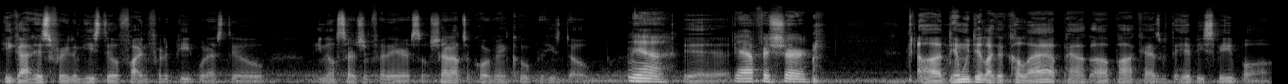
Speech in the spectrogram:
he got his freedom, he's still fighting for the people that still. You know, searching for theirs. So shout out to Corvain Cooper. He's dope. Yeah. Yeah. Yeah, for sure. Uh, then we did like a collab po- uh, podcast with the hippie speedball.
